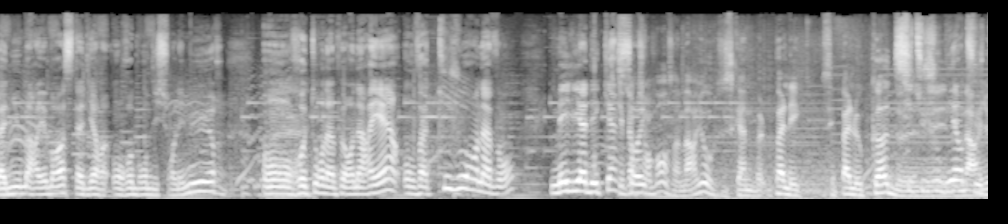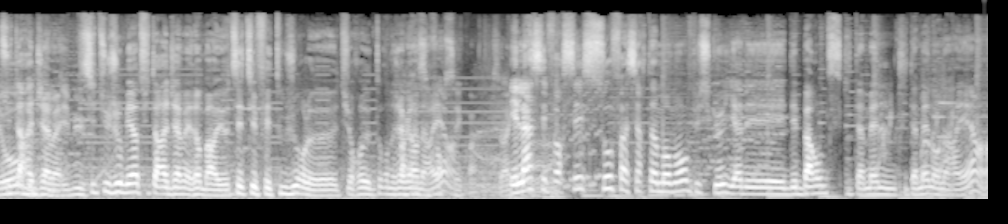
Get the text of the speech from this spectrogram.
bah, New Mario Bros, c'est-à-dire on rebondit sur les murs, on retourne un peu en arrière, on va toujours en avant, mais il y a des Ce cases qui est sur perturbant, c'est un Mario. C'est quand même pas les, c'est pas le code. Si tu joues des bien, tu- Mario tu t'arrêtes jamais. Si tu joues bien, tu t'arrêtes jamais dans Mario. Tu sais, tu fais toujours le, tu retournes jamais Ouais, en c'est arrière. forcé, quoi. C'est Et là, c'est forcé, sauf à certains moments, puisqu'il y a des, des bounces qui t'amènent, qui t'amènent en arrière.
